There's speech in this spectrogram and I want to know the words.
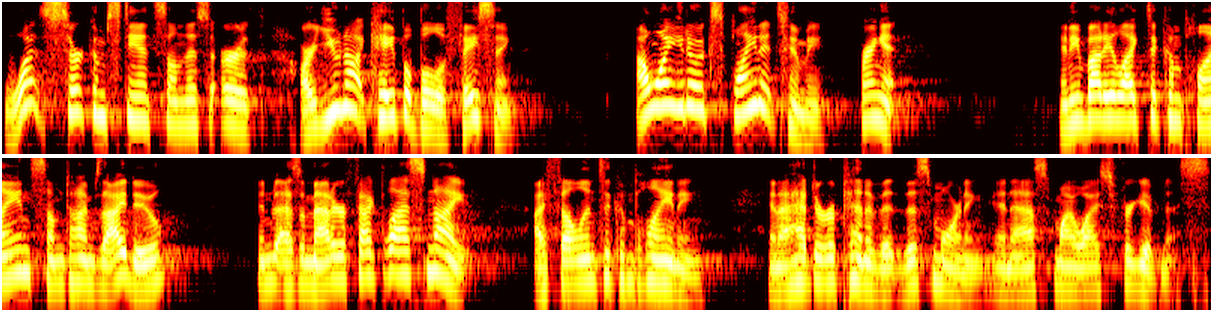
what circumstance on this earth are you not capable of facing? I want you to explain it to me. Bring it. Anybody like to complain? Sometimes I do. And as a matter of fact, last night I fell into complaining and I had to repent of it this morning and ask my wife's forgiveness.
